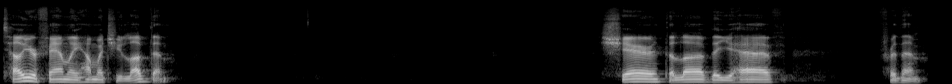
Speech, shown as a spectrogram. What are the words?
Tell your family how much you love them. Share the love that you have for them.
